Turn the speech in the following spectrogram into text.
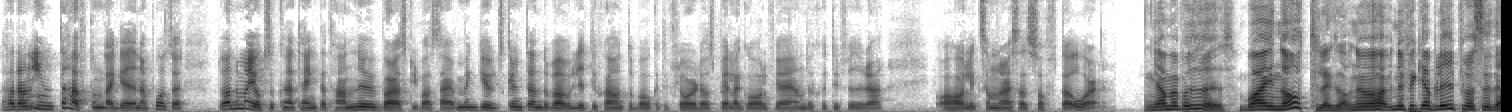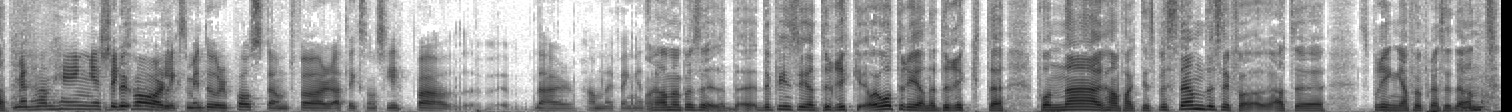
Hade han inte haft de där grejerna på sig, då hade man ju också kunnat tänka att han nu bara skulle vara så här, men gud, ska det inte ändå vara lite skönt att bara åka till Florida och spela golf, jag är ändå 74 och ha liksom några så här softa år. Ja men precis, why not liksom? Nu, nu fick jag bli president. Men han hänger sig det- kvar liksom i dörrposten för att liksom slippa eh, där hamna i fängelse. Ja men precis. Det, finns ju ett rykte, återigen ett rykte på när han faktiskt bestämde sig för att eh, springa för president.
